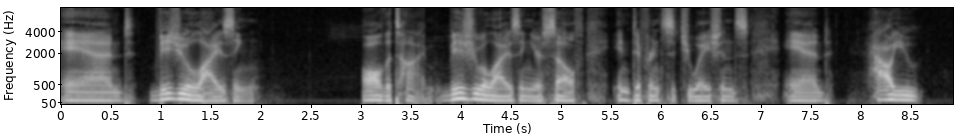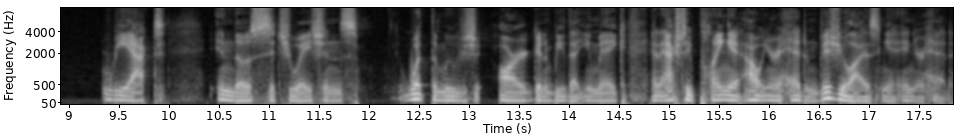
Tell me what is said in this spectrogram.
and visualizing all the time, visualizing yourself in different situations and how you react in those situations, what the moves are going to be that you make, and actually playing it out in your head and visualizing it in your head.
